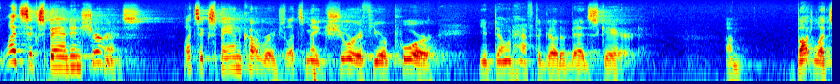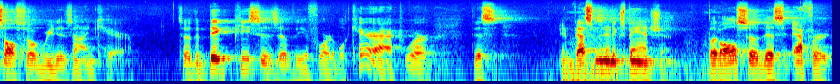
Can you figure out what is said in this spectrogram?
let's expand insurance. Let's expand coverage. Let's make sure if you're poor, you don't have to go to bed scared. Um, but let's also redesign care. So the big pieces of the Affordable Care Act were this investment and expansion, but also this effort,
